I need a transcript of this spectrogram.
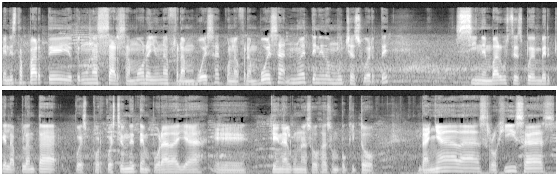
en esta parte yo tengo una zarzamora y una frambuesa. Con la frambuesa no he tenido mucha suerte. Sin embargo, ustedes pueden ver que la planta, pues por cuestión de temporada ya eh, tiene algunas hojas un poquito dañadas, rojizas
